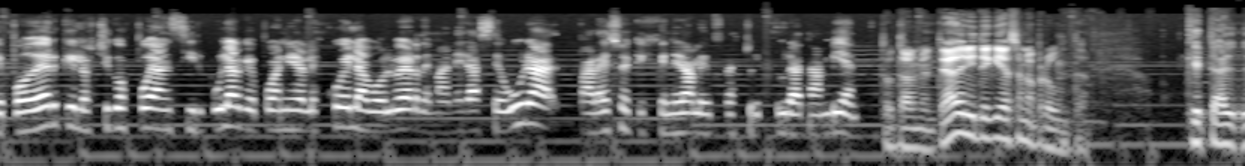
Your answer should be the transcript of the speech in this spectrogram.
que poder que los chicos puedan circular, que puedan ir a la escuela, volver de manera segura, para eso hay que generar la infraestructura también. Totalmente. Adri, te quiero hacer una pregunta. ¿Qué tal?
